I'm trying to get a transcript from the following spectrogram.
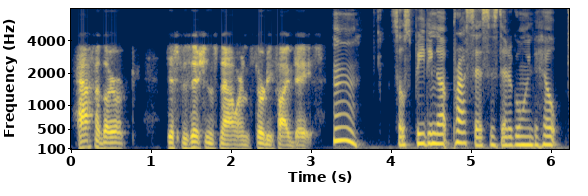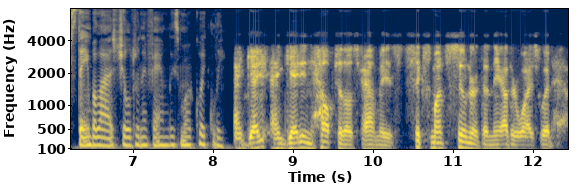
Half of their dispositions now are in 35 days. Mm. So speeding up processes that are going to help stabilize children and families more quickly. And, get, and getting help to those families six months sooner than they otherwise would have.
